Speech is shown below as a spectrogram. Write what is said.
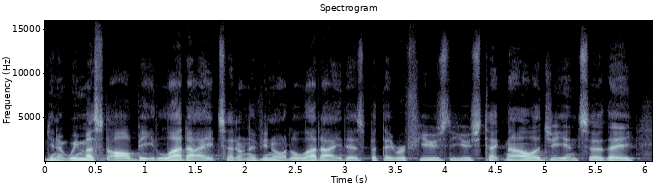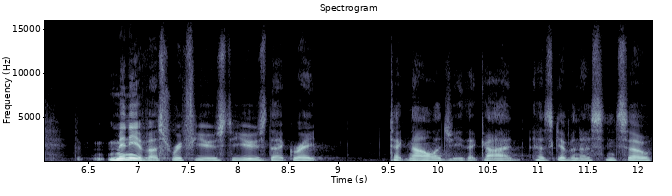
you know, we must all be Luddites. I don't know if you know what a Luddite is, but they refuse to use technology. And so they, many of us refuse to use that great technology that God has given us. And so,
